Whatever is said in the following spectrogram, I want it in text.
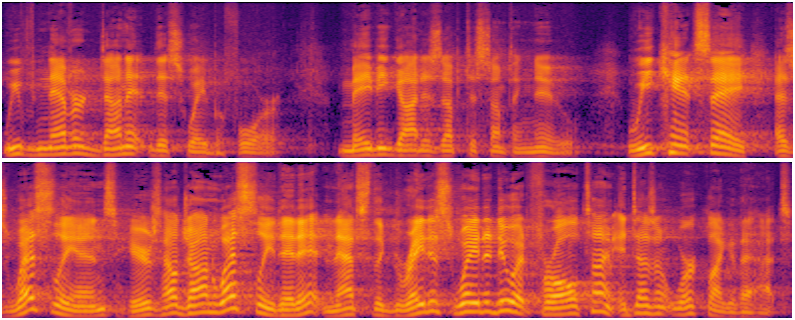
We've never done it this way before, maybe God is up to something new. We can't say, as Wesleyans, here's how John Wesley did it, and that's the greatest way to do it for all time. It doesn't work like that.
